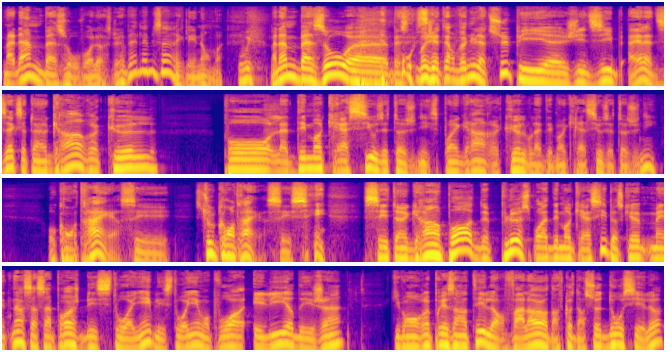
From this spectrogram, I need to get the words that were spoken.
Madame Bazot, voilà. J'ai bien de la misère avec les noms, moi. Oui. Madame Bazot, euh, ben, moi j'étais revenu là-dessus, puis euh, j'ai dit, elle, elle disait que c'est un grand recul pour la démocratie aux États-Unis. C'est pas un grand recul pour la démocratie aux États-Unis. Au contraire, c'est c'est tout le contraire. C'est- C'est un grand pas de plus pour la démocratie parce que maintenant, ça s'approche des citoyens, les citoyens vont pouvoir élire des gens qui vont représenter leurs valeurs, tout cas dans ce dossier-là,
